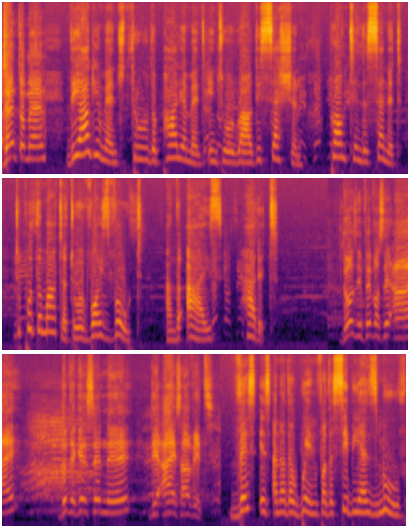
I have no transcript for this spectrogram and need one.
Gentlemen. The argument threw the parliament into a rowdy session, prompting the Senate to put the matter to a voice vote, and the ayes had it. Those in favor say aye. Those against say nay. The ayes have it. This is another win for the CBN's move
